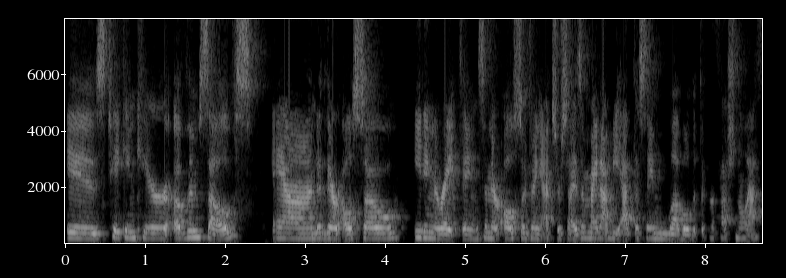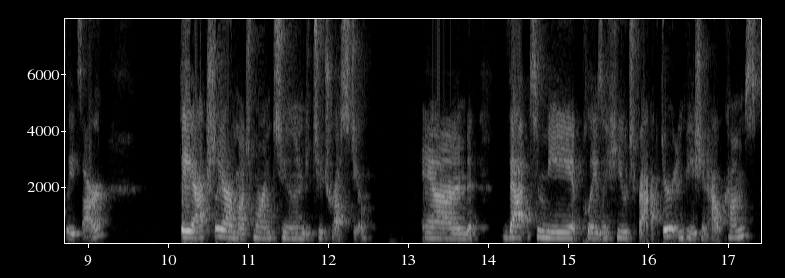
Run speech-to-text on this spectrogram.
is taking care of themselves and they're also eating the right things and they're also doing exercise, it might not be at the same level that the professional athletes are. They actually are much more in tuned to trust you. And that to me plays a huge factor in patient outcomes.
